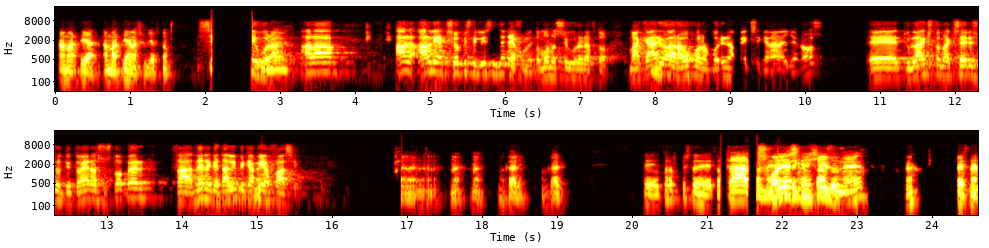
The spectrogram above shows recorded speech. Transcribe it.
Αμαρτία. Αμαρτία να συμβεί αυτό. Σίγουρα. Ναι. Αλλά άλλη αξιόπιστη λύση δεν έχουμε. Το μόνο σίγουρο είναι αυτό. Μακάρι ο Αραούχο να μπορεί να παίξει και να είναι γενό. Ε, τουλάχιστον να ξέρεις ότι το ένα σου στόπερ θα, δεν εγκαταλείπει καμία φάση. Ναι, ναι, ναι, ναι, ναι, μακάρι, μακάρι. Ε, τώρα πες το... Τα σχόλια συνεχίζουν, ε. ε. Πες, ναι.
